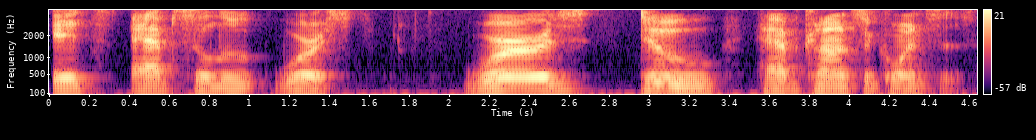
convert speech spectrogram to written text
its absolute worst. Words do have consequences.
